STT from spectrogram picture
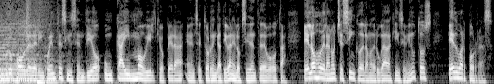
Un grupo de delincuentes incendió un CAI móvil que opera en el sector de Engativá, en el occidente de Bogotá. El ojo de la noche, 5 de la madrugada, 15 minutos. Eduard Porras.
